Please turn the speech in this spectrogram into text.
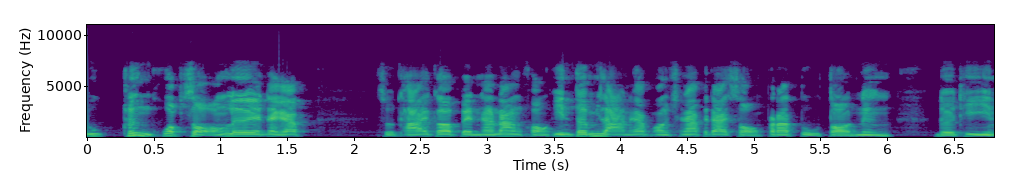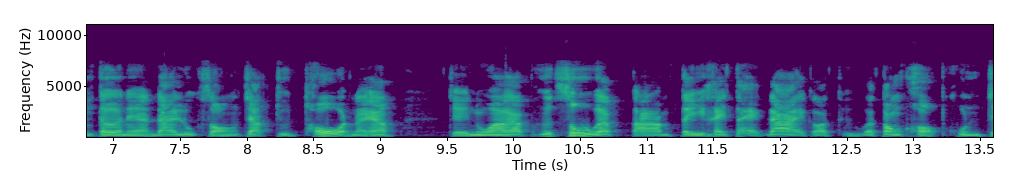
ลูกครึ่งควบ 2 เลยนะครับ สุดท้ายก็เป็นทางด้านของอินเตอร์มิลานครับเอาชนะไปได้ 2 ประตูต่อ 1 โดยที่อินเตอร์เนี่ยได้ลูก 2 จากจุดโทษนะครับ เจนัวครับฮึดสู้ครับตามตีใครแตกได้ก็ถือว่าต้องขอบคุณเจ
